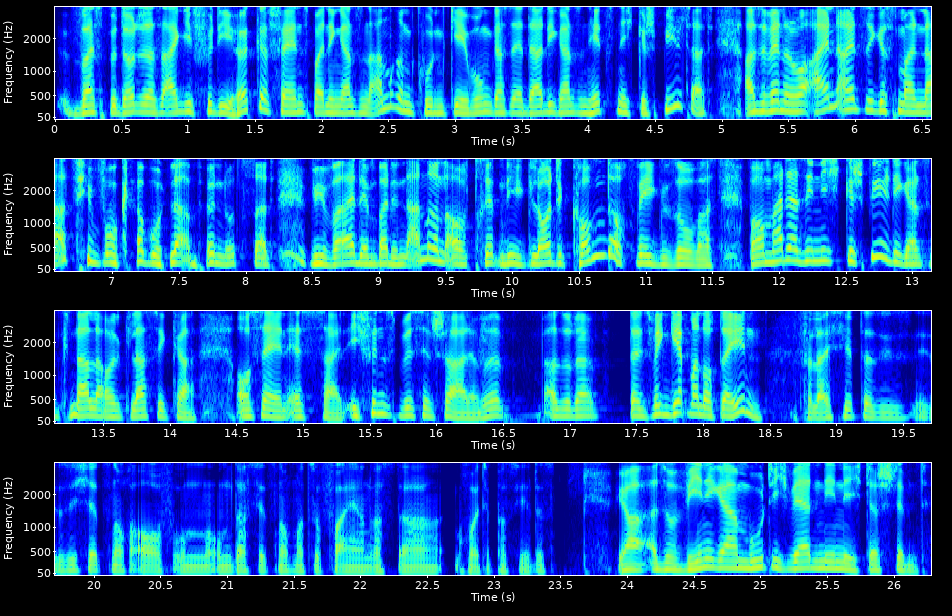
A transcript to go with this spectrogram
was bedeutet das eigentlich für die Höcke-Fans bei den ganzen anderen Kunden? Kundgebung, dass er da die ganzen Hits nicht gespielt hat. Also wenn er nur ein einziges Mal Nazi-Vokabular benutzt hat, wie war er denn bei den anderen Auftritten? Die Leute kommen doch wegen sowas. Warum hat er sie nicht gespielt, die ganzen Knaller und Klassiker aus der NS-Zeit? Ich finde es ein bisschen schade. Also da, deswegen geht man doch dahin. Vielleicht hebt er sich jetzt noch auf, um, um das jetzt nochmal zu feiern, was da heute passiert ist. Ja, also weniger mutig werden die nicht, das stimmt.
